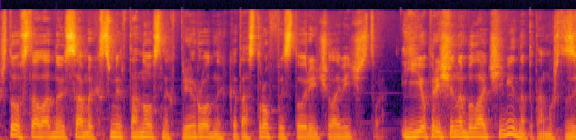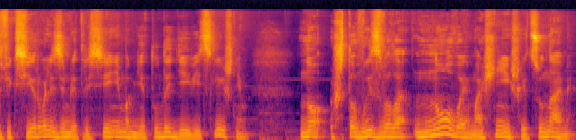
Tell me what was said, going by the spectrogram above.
что стало одной из самых смертоносных природных катастроф в истории человечества. Ее причина была очевидна, потому что зафиксировали землетрясение магнитудой 9 с лишним. Но что вызвало новое мощнейшее цунами,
